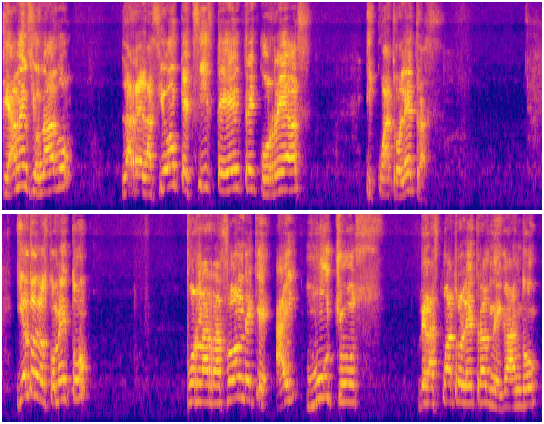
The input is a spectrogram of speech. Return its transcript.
que ha mencionado la relación que existe entre correas y cuatro letras. Y esto se los comento por la razón de que hay muchos de las cuatro letras negando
